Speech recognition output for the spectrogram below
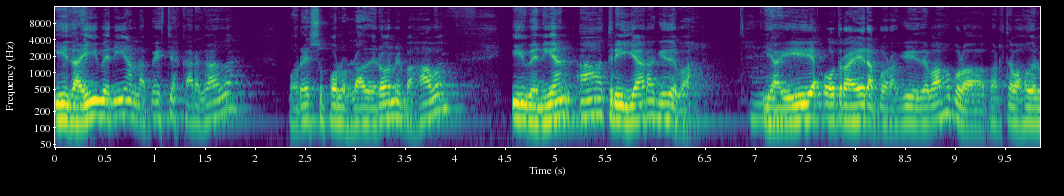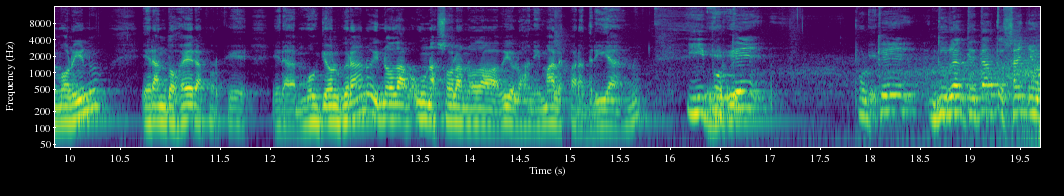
Y de ahí venían las bestias cargadas, por eso por los laderones bajaban y venían a trillar aquí debajo. Mm. Y ahí otra era por aquí debajo, por la parte de abajo del molino, eran dos eras porque era mucho el grano y no daba, una sola no daba bien los animales para trillar. ¿no? ¿Y por, qué, por qué durante tantos años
